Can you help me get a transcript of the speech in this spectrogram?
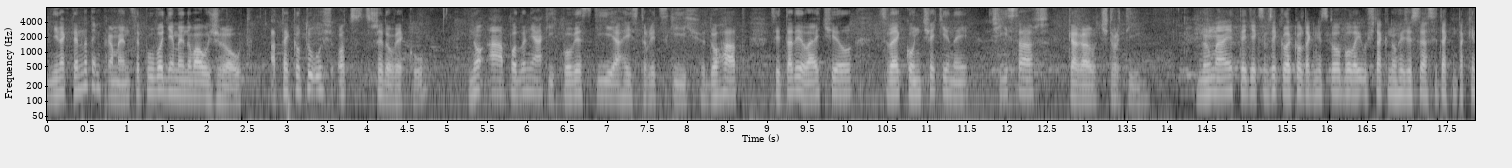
Jinak tenhle ten pramen se původně jmenoval Žrout a tekl tu už od středověku. No a podle nějakých pověstí a historických dohad si tady léčil své končetiny císař Karel čtvrtý. Normálně teď, jak jsem si klekl, tak mě z toho bolej už tak nohy, že se asi tak, taky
